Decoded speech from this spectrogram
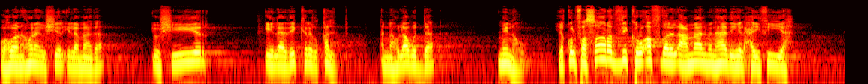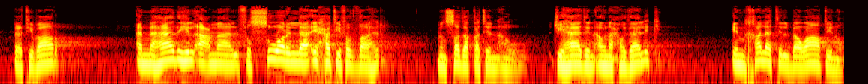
وهو هنا يشير إلى ماذا؟ يشير إلى ذكر القلب أنه لا بد منه. يقول فصار الذكر أفضل الأعمال من هذه الحيثية باعتبار أن هذه الأعمال في الصور اللائحة في الظاهر من صدقة أو جهاد أو نحو ذلك إن خلت البواطن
